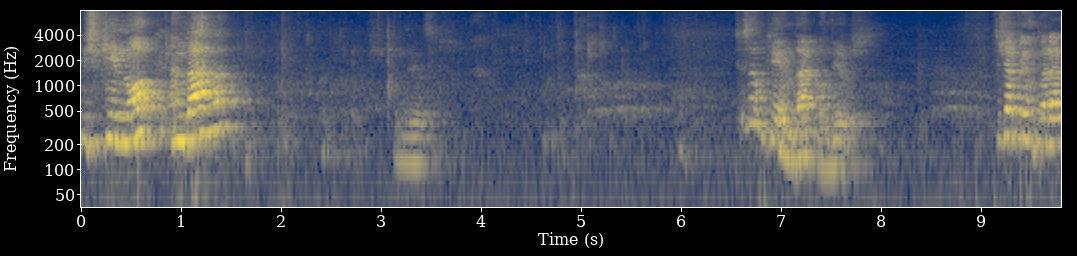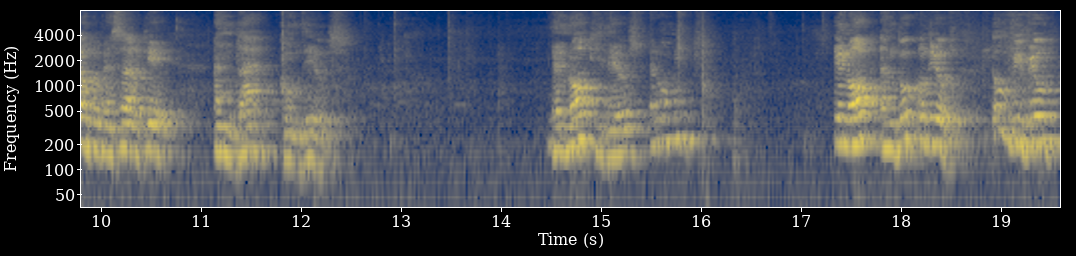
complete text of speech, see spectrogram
diz que Enoque andava com Deus. Você sabe o que é andar com Deus? Vocês já pararam para pensar o que é andar com Deus? Enoque e Deus eram amigos. Enoque andou com Deus. Ele viveu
